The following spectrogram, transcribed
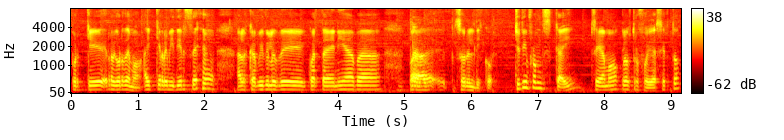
Porque recordemos, hay que remitirse a los capítulos de Cuarta Avenida pa- pa- Claro. sobre el disco. Shooting from the Sky se llamó Claustrofobia, ¿cierto?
